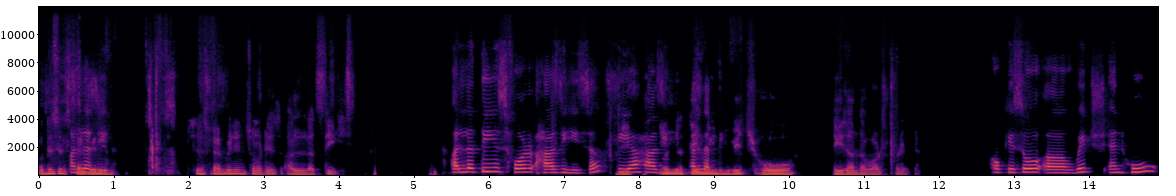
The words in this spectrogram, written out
oh, this is feminine. This is feminine, so it is Allati. Allati is for Hazihi, sir. Fiya Hazihi. Allati. Which, who, these are the words for it. Okay, so uh, which and who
